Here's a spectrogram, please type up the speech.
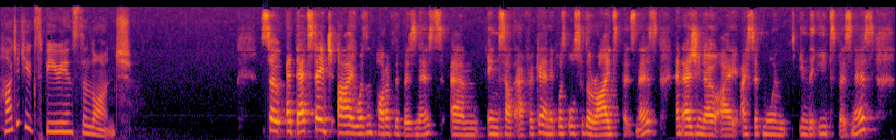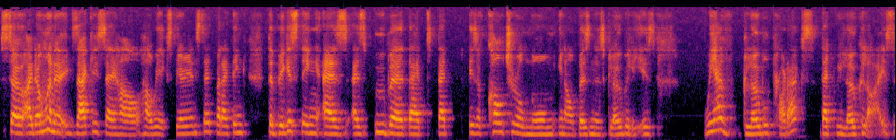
How did you experience the launch? So at that stage, I wasn't part of the business um, in South Africa, and it was also the rides business. And as you know, I, I sit more in, in the eats business. So I don't want to exactly say how how we experienced it, but I think the biggest thing as as Uber that that is a cultural norm in our business globally is we have global products that we localize,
